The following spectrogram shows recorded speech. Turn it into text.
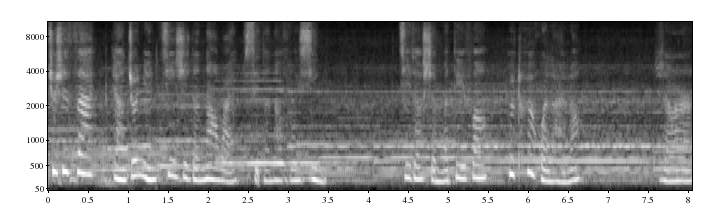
就是在两周年忌日的那晚写的那封信。寄到什么地方又退回来了？然而，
